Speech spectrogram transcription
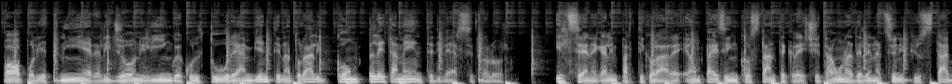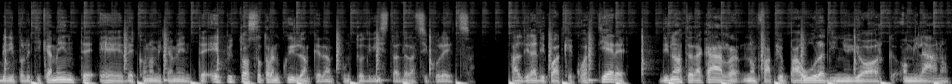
popoli, etnie, religioni, lingue, culture, ambienti naturali completamente diversi tra loro. Il Senegal in particolare è un paese in costante crescita, una delle nazioni più stabili politicamente ed economicamente e piuttosto tranquillo anche dal punto di vista della sicurezza. Al di là di qualche quartiere, di notte Dakar non fa più paura di New York o Milano.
